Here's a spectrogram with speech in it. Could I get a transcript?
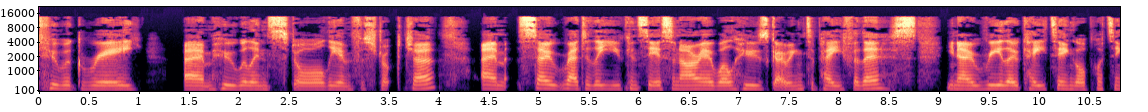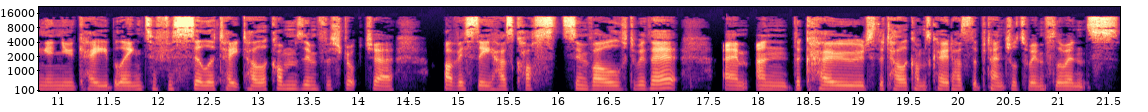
to agree um, who will install the infrastructure. Um, so readily you can see a scenario, well, who's going to pay for this? You know, relocating or putting in new cabling to facilitate telecoms infrastructure obviously has costs involved with it. Um, and the code, the telecoms code has the potential to influence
